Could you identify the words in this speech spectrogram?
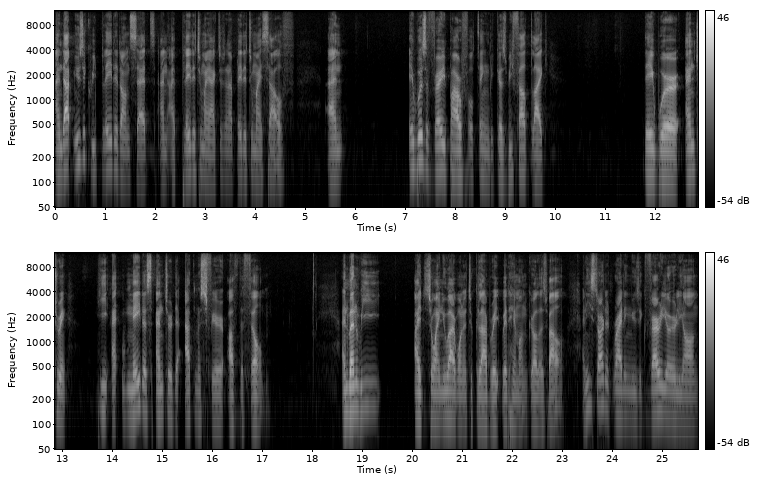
And that music, we played it on set, and I played it to my actors, and I played it to myself. And it was a very powerful thing because we felt like they were entering, he uh, made us enter the atmosphere of the film. And when we I, so I knew I wanted to collaborate with him on Girl as well. And he started writing music very early on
